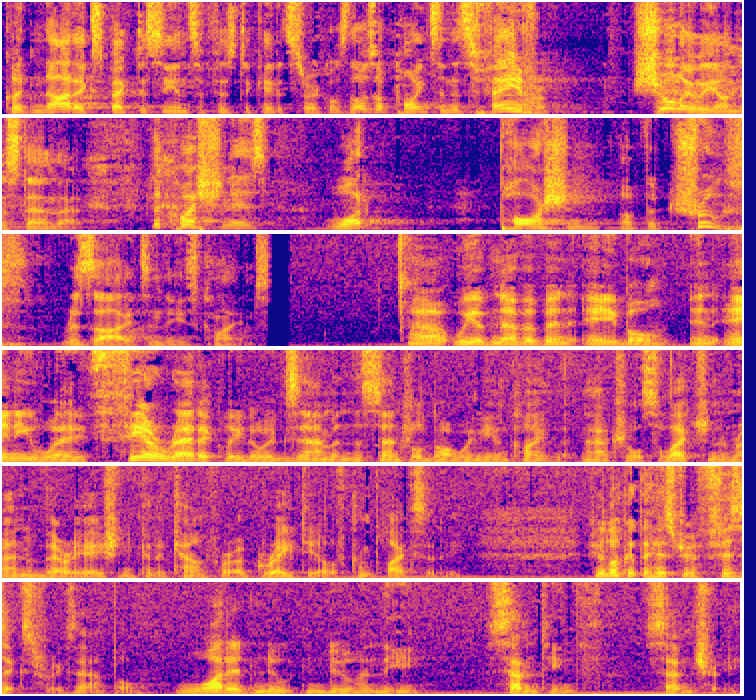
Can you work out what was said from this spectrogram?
could not expect to see in sophisticated circles. Those are points in its favor. Surely we understand that. The question is what portion of the truth resides in these claims? Uh, we have never been able, in any way, theoretically, to examine the central Darwinian claim that natural selection and random variation can account for a great deal of complexity. If you look at the history of physics, for example, what did Newton do in the 17th century?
